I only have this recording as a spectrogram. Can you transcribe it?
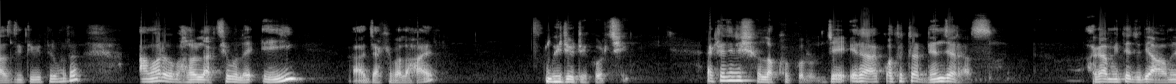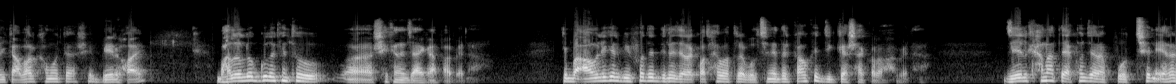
রাজনীতিবিদের মতো, আমারও ভালো লাগছে বলে এই যাকে বলা হয় ভিডিওটি করছি। একটা জিনিস লক্ষ্য করুন যে এরা কতটা ডেঞ্জারাস আগামীতে যদি আওয়ামী লীগ আবার ক্ষমতা আসে, বের হয়, ভালো লোকগুলো কিন্তু সেখানে জায়গা পাবে না। কিংবা আওয়ামী লীগের বিপদের দিনে যারা কথাবার্তা বলছেন, এদের কাউকে জিজ্ঞাসা করা হবে না। জেলখানাতে এখন যারা পড়ছেন, এরা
